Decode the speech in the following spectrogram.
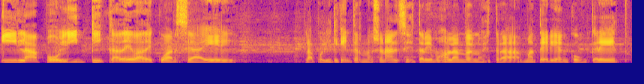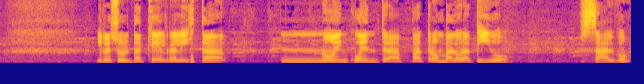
y la política deba adecuarse a él. la política internacional, si estaríamos hablando de nuestra materia en concreto. Y resulta que el realista no encuentra patrón valorativo, salvo,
